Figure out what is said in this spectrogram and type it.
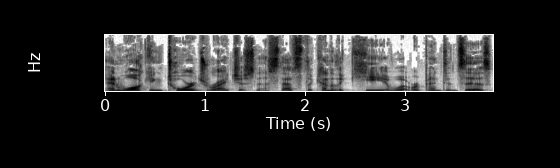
and walking towards righteousness. That's the kind of the key of what repentance is.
